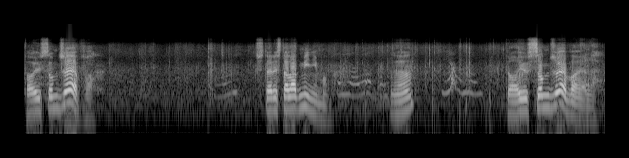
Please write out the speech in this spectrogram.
To już są drzewa. 400 lat minimum. Nie? To już są drzewa, Ela.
